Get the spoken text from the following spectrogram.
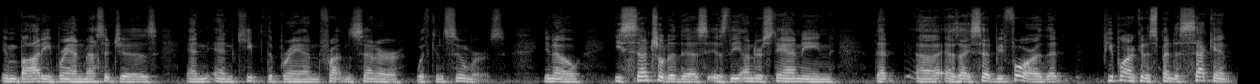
embody brand messages and, and keep the brand front and center with consumers. You know, essential to this is the understanding that, uh, as I said before, that people aren't going to spend a second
